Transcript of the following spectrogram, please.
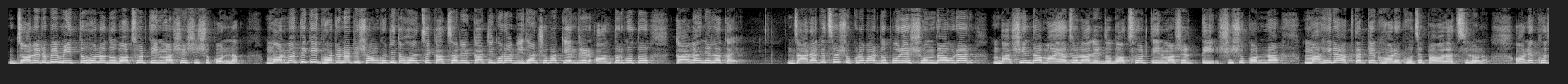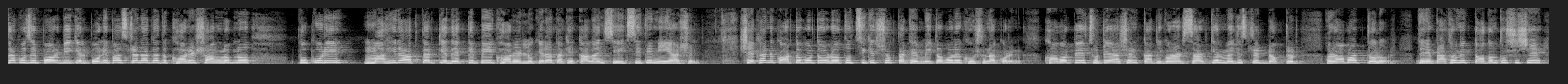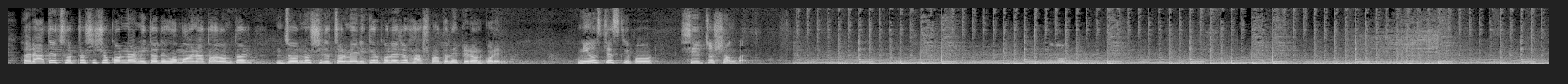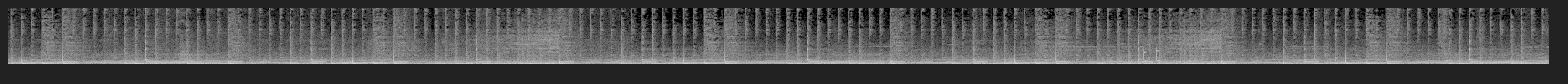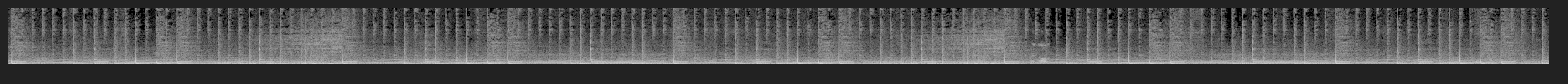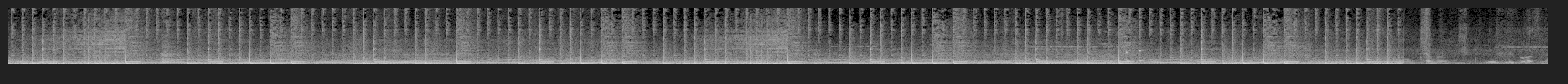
জলে ডুবে মৃত্যু হলো দু বছর তিন মাসের শিশুকন্যা। মর্মান্তিক এই ঘটনাটি সংঘটিত হয়েছে কাছাড়ের কাটিগোড়া বিধানসভা কেন্দ্রের অন্তর্গত কালাইন এলাকায়। জানা গেছে শুক্রবার দুপুরে সুন্দাউড়ার বাসিন্দা মায়াজুল আলীর দু বছর তিন মাসের শিশুকন্যা মাহিরা আক্তারকে ঘরে খুঁজে পাওয়া যাচ্ছিল না। অনেক খোঁজাখুঁজির পর বিকেল পৌনে পাঁচটা নাগাদ ঘরের সংলগ্ন পুকুরে মাহিরা আক্তারকে দেখতে পেয়ে ঘরের লোকেরা তাকে কালাইন সিএইচসিতে নিয়ে আসেন। সেখানে কর্তব্যরত চিকিৎসক তাকে মৃত বলে ঘোষণা করেন। খবর পেয়ে ছুটে আসেন কাটিগড়ার circle magistrate doctor Robert Toler. তিনি প্রাথমিক তদন্ত শেষে রাতে ছোট্ট শিশু কন্যার মৃতদেহ ময়না তদন্তের জন্য শিলচর মেডিকেল কলেজ ও হাসপাতালে প্রেরণ করেন। নিউজ ডেস্ক রিপোর্ট, শিলচর সংবাদ। 他们。没没多少钱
